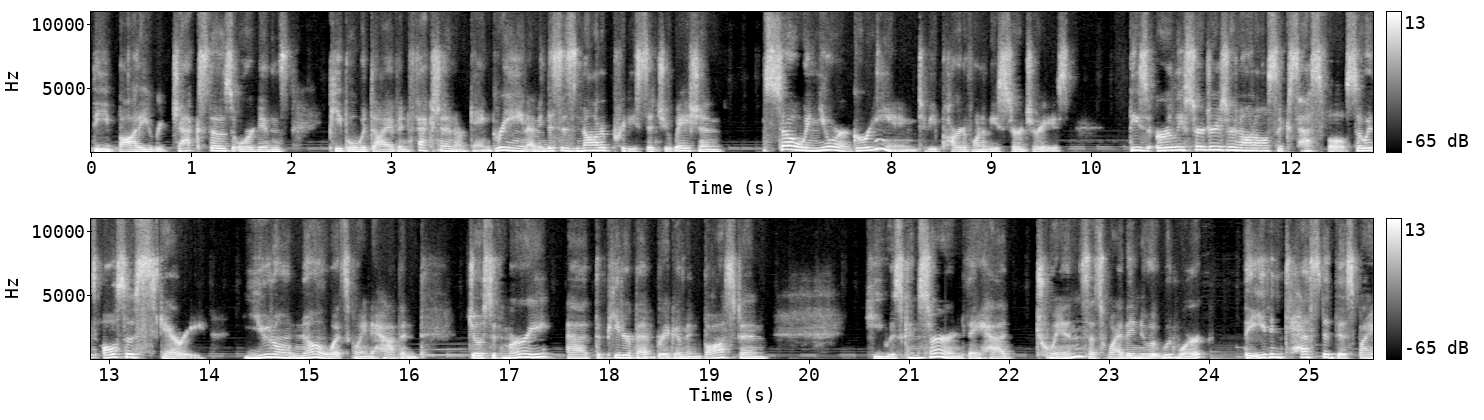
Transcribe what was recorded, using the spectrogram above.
The body rejects those organs people would die of infection or gangrene. I mean, this is not a pretty situation. So, when you are agreeing to be part of one of these surgeries, these early surgeries are not all successful. So, it's also scary. You don't know what's going to happen. Joseph Murray at the Peter Bent Brigham in Boston, he was concerned. They had twins, that's why they knew it would work. They even tested this by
